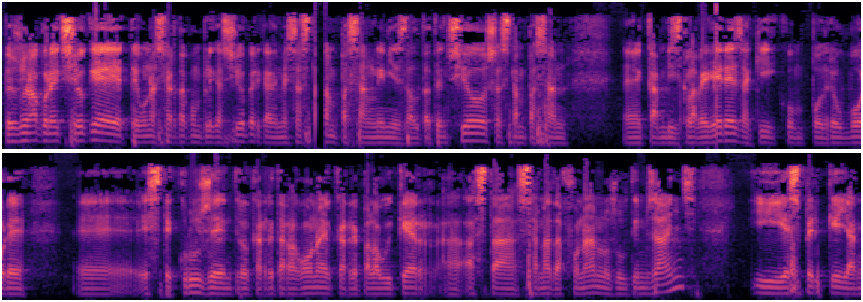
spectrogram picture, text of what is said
Però és una connexió que té una certa complicació perquè a més s'estan passant línies d'alta tensió, s'estan passant eh, canvis clavegueres, aquí com podreu veure eh, este cruce entre el carrer Tarragona i el carrer Palau Iquer s'ha anat afonant els últims anys i és perquè hi ha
